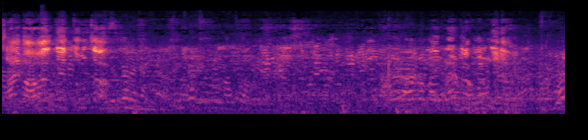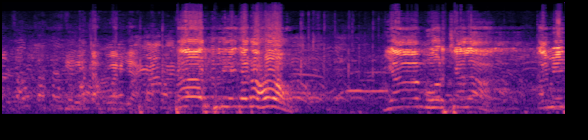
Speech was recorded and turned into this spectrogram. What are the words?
साहेब आवाज नाही तुमचा. हो या मोर्चाला कमीत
